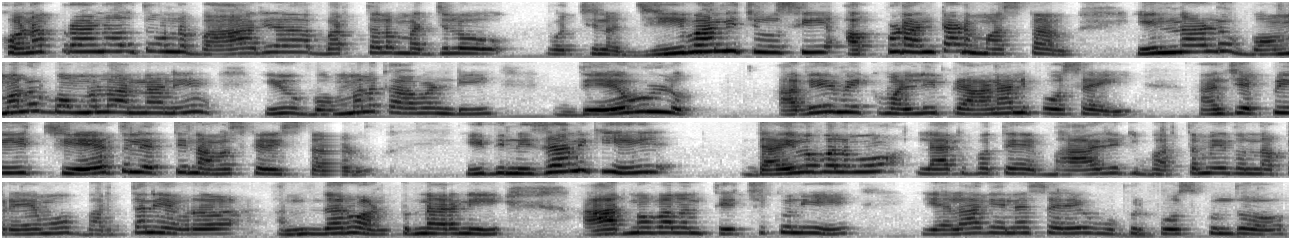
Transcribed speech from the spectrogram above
కొన ప్రాణాలతో ఉన్న భార్య భర్తల మధ్యలో వచ్చిన జీవాన్ని చూసి అప్పుడు అంటాడు మస్తాను ఇన్నాళ్ళు బొమ్మలు బొమ్మలు అన్నానే ఇవి బొమ్మలు కావండి దేవుళ్ళు అవే మీకు మళ్ళీ ప్రాణాన్ని పోసాయి అని చెప్పి చేతులు ఎత్తి నమస్కరిస్తాడు. ఇది నిజానికి దైవ బలమో లేకపోతే భార్యకి భర్త మీద ఉన్న ప్రేమో భర్తని ఎవరో అందరూ అంటున్నారని ఆత్మబలం తెచ్చుకుని ఎలాగైనా సరే ఊపిరి పోసుకుందో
